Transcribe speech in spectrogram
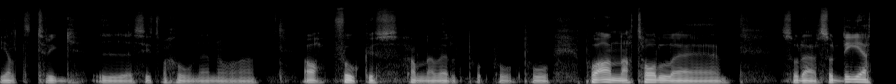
helt trygg i situationen och ja, fokus hamnar väl på, på, på, på annat håll. Eh, sådär. Så det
